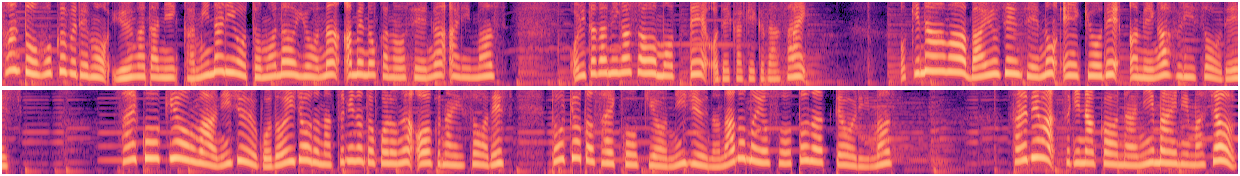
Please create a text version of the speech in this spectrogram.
関東北部でも夕方に雷を伴うような雨の可能性があります。折りたたみ傘を持ってお出かけください。沖縄は梅雨前線の影響で雨が降りそうです。最高気温は25度以上の夏日のところが多くなりそうです。東京都最高気温27度の予想となっております。それでは次のコーナーに参りましょう。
